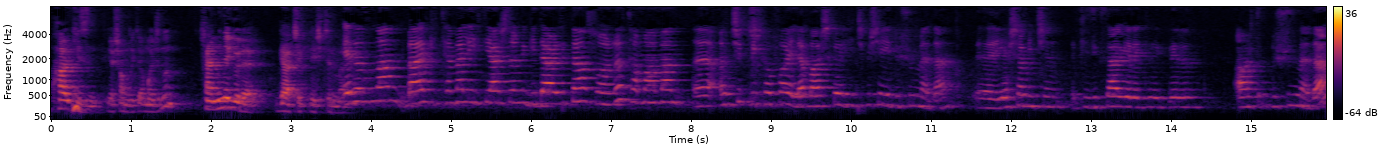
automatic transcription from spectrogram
herkesin yaşamdaki amacının kendine göre gerçekleştirme. en azından belki temel ihtiyaçlarını giderdikten sonra tamamen e, açık bir kafayla başka hiçbir şeyi düşünmeden e, yaşam için fiziksel gerekliliklerin artık düşünmeden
